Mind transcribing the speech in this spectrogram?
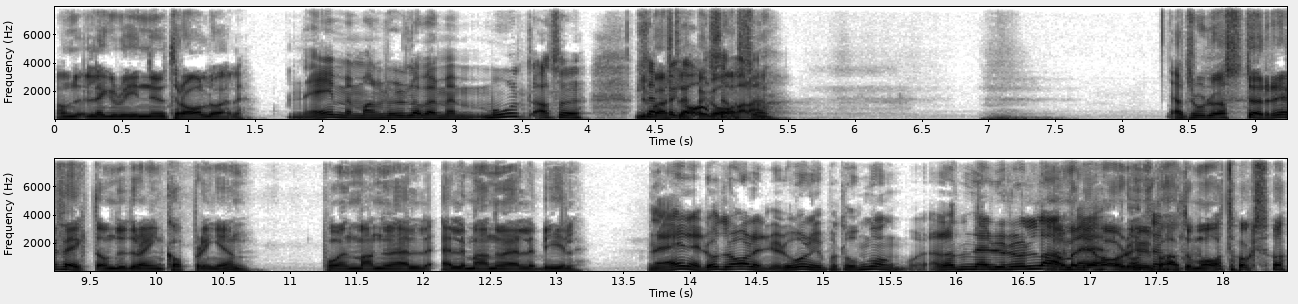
Om du, lägger du in neutral då eller? Nej, men man rullar väl med mot, alltså Du släpper, bara släpper gasen, gasen. bara. Jag tror du har större effekt om du drar in kopplingen på en manuell eller manuell bil. Nej, nej, då drar den ju. Då är den ju på tomgång. Eller när du rullar Ja, men med... det har du ju sen- på automat också.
